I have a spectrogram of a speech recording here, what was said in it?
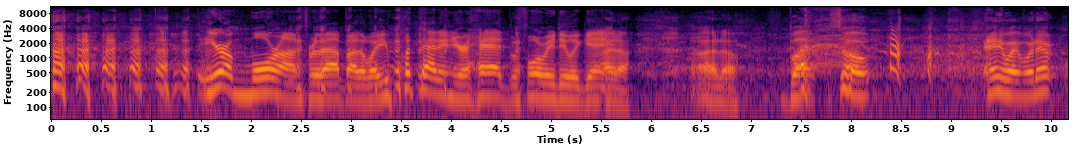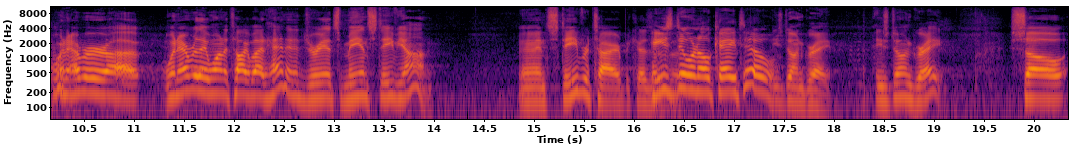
up. You're a moron for that, by the way. You put that in your head before we do a game. I know. I know. But so, anyway, whenever, whenever, uh, whenever they want to talk about head injury, it's me and Steve Young. And Steve retired because he's doing okay too. He's doing great. He's doing great. So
